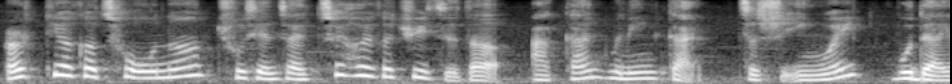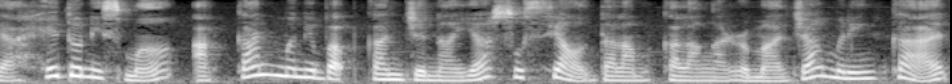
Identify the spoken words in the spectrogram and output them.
而第二个错误呢，出现在最后一个句子的 akan meningkat，这是因为 budaya hedonisme akan menyebabkan jenayah sosial dalam kalangan remaja meningkat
